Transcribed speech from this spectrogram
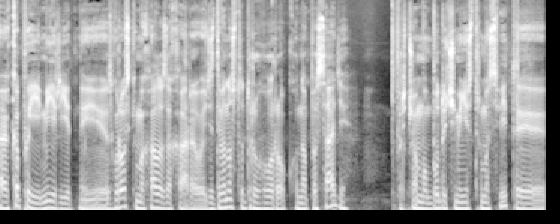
Е, КПІ, мій рідний, Згровський Михайло Захарович з 92-го року на посаді. Причому, будучи міністром освіти,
